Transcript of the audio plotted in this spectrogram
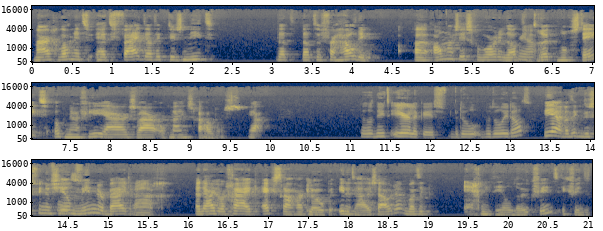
maar gewoon het, het feit dat ik dus niet, dat, dat de verhouding eh, anders is geworden, dat Ja. drukt nog steeds, ook na vier jaar, zwaar op mijn schouders. Ja. Dat het niet eerlijk is. Bedoel, bedoel je dat? ja, dat ik dus financieel minder bijdraag. En daardoor ga ik extra hard lopen in het huishouden, wat ik echt niet heel leuk vind. Ik vind het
